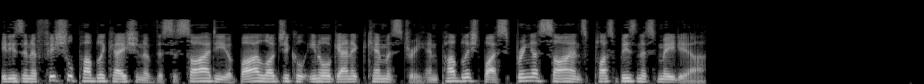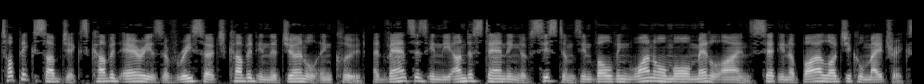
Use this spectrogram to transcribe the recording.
It is an official publication of the Society of Biological Inorganic Chemistry and published by Springer Science Plus Business Media. Topic subjects covered Areas of research covered in the journal include, advances in the understanding of systems involving one or more metal ions set in a biological matrix,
